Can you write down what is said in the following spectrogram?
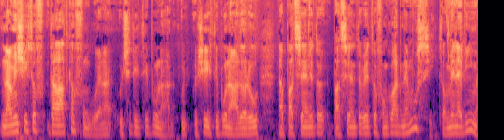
Na myších to, ta látka funguje, na určitých typů, nádor, určitých typů nádorů, na pacientovi to, pacientovi to fungovat nemusí. To my nevíme.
